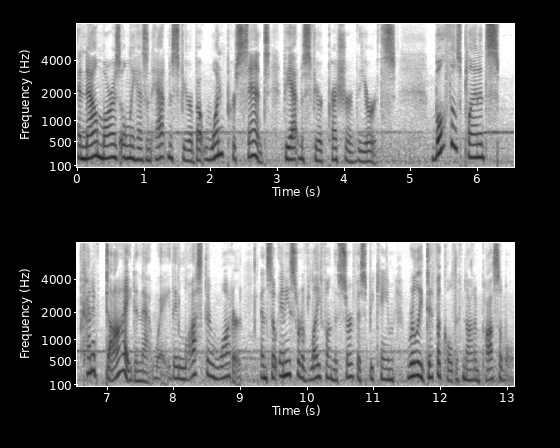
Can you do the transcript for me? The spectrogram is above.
And now Mars only has an atmosphere about 1% the atmospheric pressure of the Earth's both those planets kind of died in that way. They lost their water, and so any sort of life on the surface became really difficult, if not impossible.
